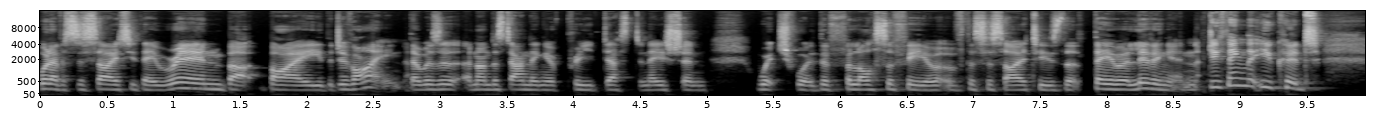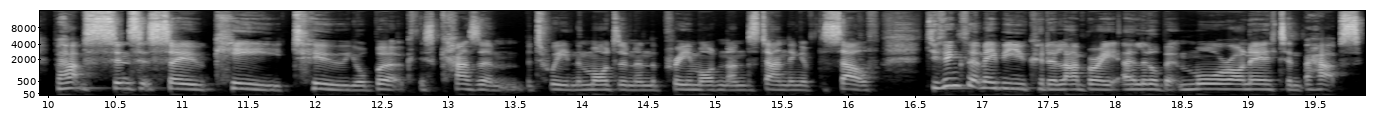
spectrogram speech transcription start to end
whatever society they were in, but by the divine. There was a, an understanding of predestination, which were the philosophy of the societies that they were living in. Do you think that you could? perhaps since it's so key to your book, this chasm between the modern and the pre modern understanding of of the self. Do you think that maybe you could elaborate a little bit more on it and perhaps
